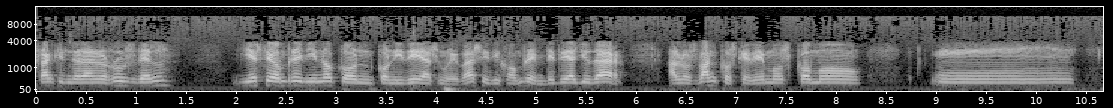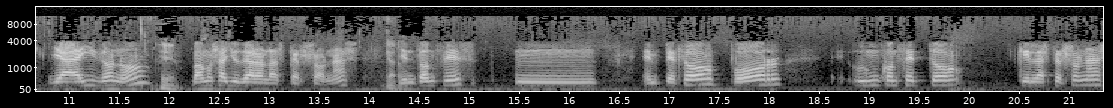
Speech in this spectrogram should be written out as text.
Franklin Delano Roosevelt y este hombre vino con, con ideas nuevas y dijo, hombre, en vez de ayudar a los bancos que vemos como mm, ya ha ido, ¿no? Sí. Vamos a ayudar a las personas. Claro. Y entonces mm, empezó por un concepto que las personas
